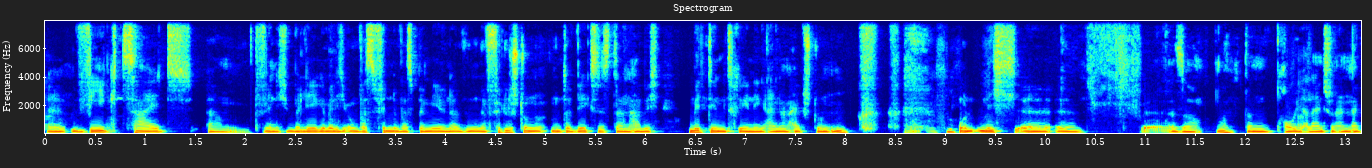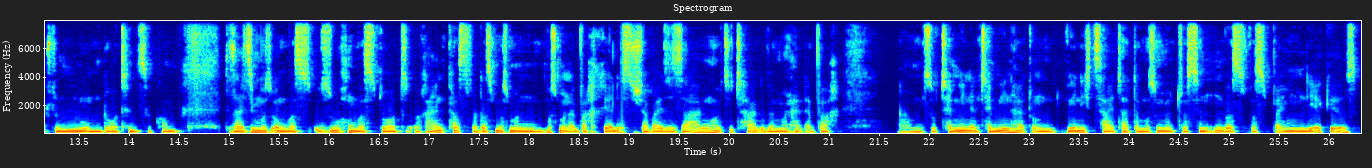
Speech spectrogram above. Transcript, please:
äh, Wegzeit. Ähm, wenn ich überlege, wenn ich irgendwas finde, was bei mir in einer, in einer Viertelstunde unterwegs ist, dann habe ich mit dem Training eineinhalb Stunden und nicht äh, äh also ne, dann brauche ich allein schon eineinhalb Stunden nur, um dorthin zu kommen. Das heißt, ich muss irgendwas suchen, was dort reinpasst, weil das muss man, muss man einfach realistischerweise sagen heutzutage, wenn man halt einfach ähm, so Termin in Termin hat und wenig Zeit hat, dann muss man etwas finden, was, was bei ihm um die Ecke ist.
